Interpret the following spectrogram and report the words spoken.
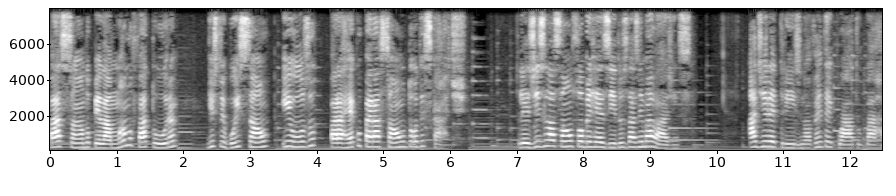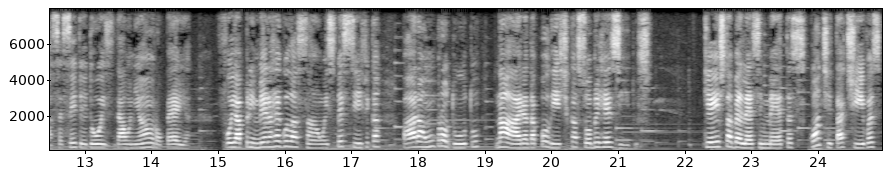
passando pela manufatura, distribuição e uso para recuperação do descarte. Legislação sobre resíduos das embalagens. A Diretriz 94/62 da União Europeia foi a primeira regulação específica para um produto na área da política sobre resíduos, que estabelece metas quantitativas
